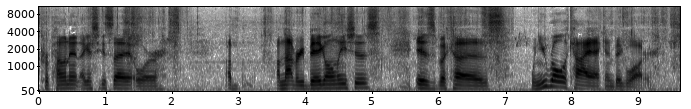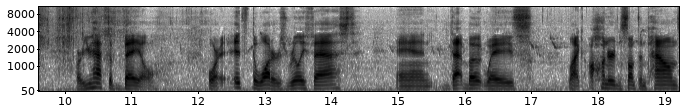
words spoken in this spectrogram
proponent, I guess you could say, or I'm not very big on leashes, is because when you roll a kayak in big water, or you have to bail, or it's the water is really fast, and that boat weighs like a hundred and something pounds,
